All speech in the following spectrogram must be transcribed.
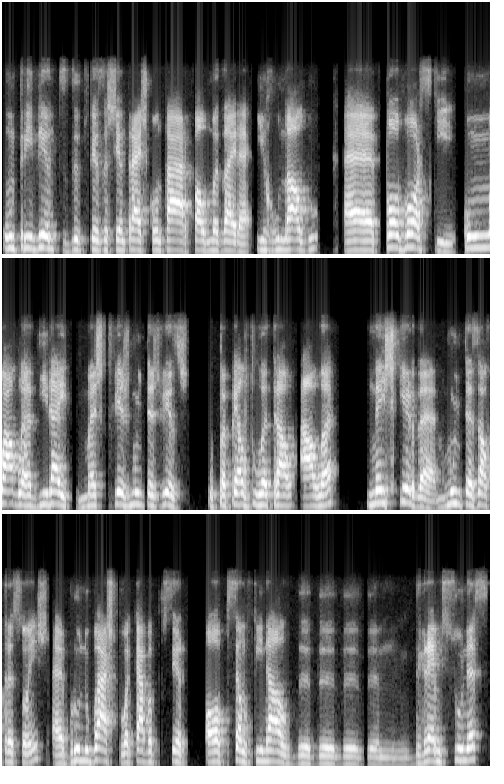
um tridente de defesas centrais com Tar, Paulo Madeira e Ronaldo, uh, Poborski com um ala direito, mas que fez muitas vezes o papel de lateral ala, na esquerda, muitas alterações. Bruno Basto acaba por ser a opção final de, de, de, de, de Graham Sunas,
